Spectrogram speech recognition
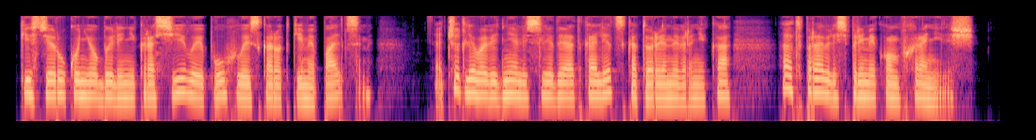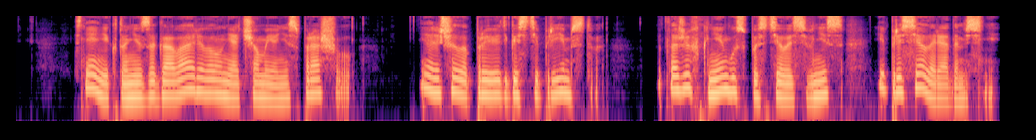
Кисти рук у нее были некрасивые, пухлые, с короткими пальцами. Отчетливо виднелись следы от колец, которые наверняка отправились прямиком в хранилище. С ней никто не заговаривал, ни о чем ее не спрашивал. Я решила проявить гостеприимство. Отложив книгу, спустилась вниз и присела рядом с ней.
